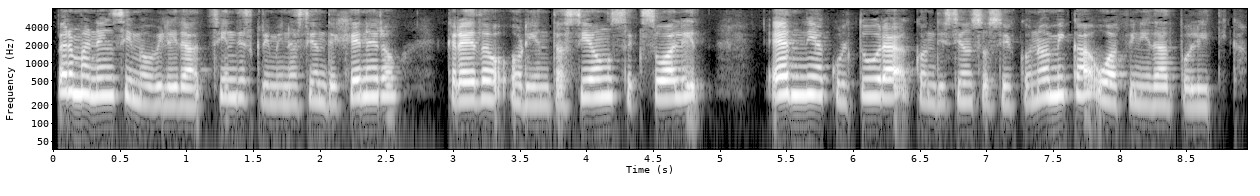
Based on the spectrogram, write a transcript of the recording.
permanencia y movilidad, sin discriminación de género, credo, orientación sexual, etnia, cultura, condición socioeconómica o afinidad política.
